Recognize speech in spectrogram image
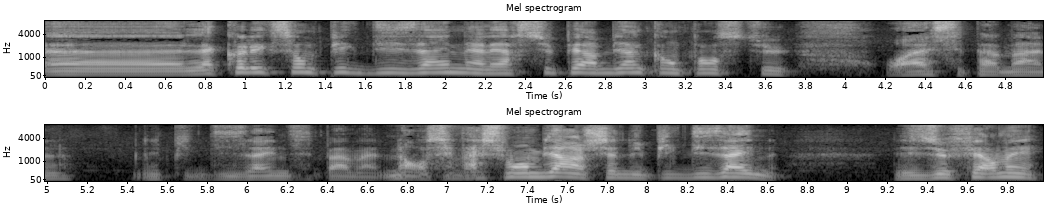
Euh, la collection Peak Design a l'air super bien, qu'en penses-tu? Ouais, c'est pas mal. Les Peak Design, c'est pas mal. Non, c'est vachement bien, achète du Peak Design. Les yeux fermés.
